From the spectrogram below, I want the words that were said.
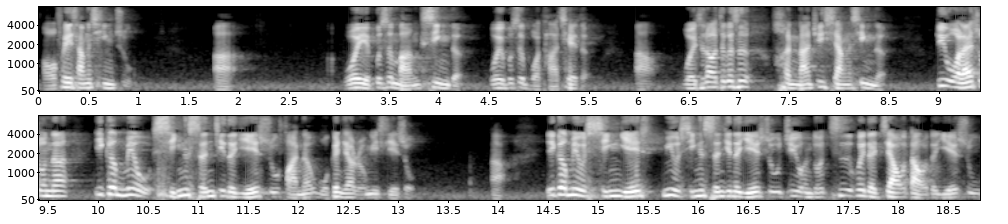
我非常清楚，啊，我也不是盲信的，我也不是博塔切的，啊，我也知道这个是很难去相信的。对我来说呢，一个没有行神迹的耶稣，反而我更加容易接受。啊一个没有行耶、没有行神经的耶稣，具有很多智慧的教导的耶稣，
